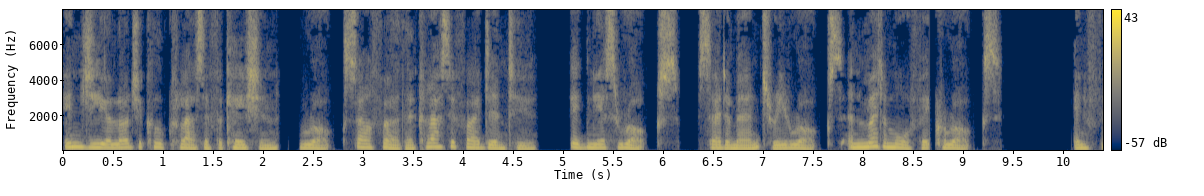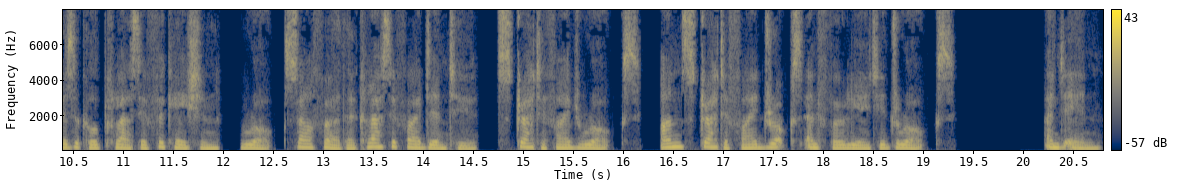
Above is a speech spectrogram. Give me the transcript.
In geological classification, rocks are further classified into igneous rocks, sedimentary rocks and metamorphic rocks. In physical classification, rocks are further classified into stratified rocks, unstratified rocks and foliated rocks. And in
